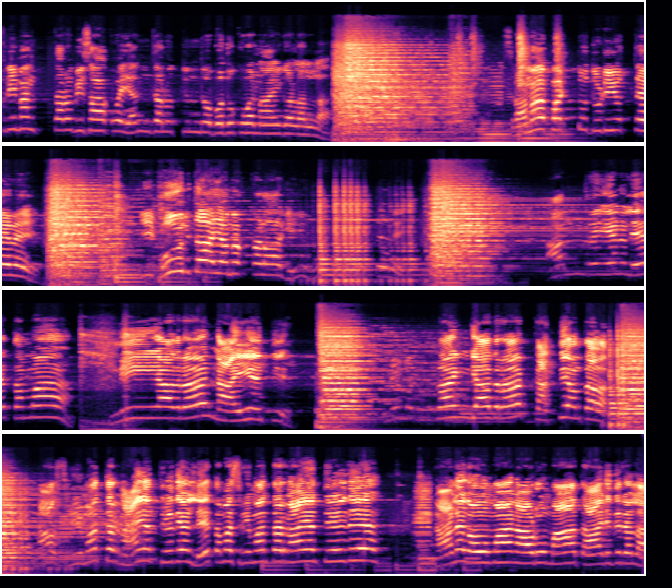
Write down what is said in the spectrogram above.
ಶ್ರೀಮಂತರು ಬಿಸಾಕುವ ಎಂಜಲು ತಿಂದು ಬದುಕುವ ನಾಯಿಗಳಲ್ಲ. ಶ್ರಮ ಪಟ್ಟು ದುಡಿಯುತ್ತೇವೆ. ಈ ಭೂಮಿ ತಾಯಿಯ ಮಕ್ಕಳಾಗಿ. ಅಂದ್ರೆ ಏನು ಲೇ ತಮ್ಮ, ನೀ ಆದ್ರ ನಾಯಿ ಅಂತಿ. ನಿಮ್ಮ ತಂಗಿ ಆದ್ರ ಕತ್ತಿ ಅಂತಾಳ. ನಾವು ಶ್ರೀಮಂತರ ನಾಯಿ ಅಂತ ತಿಳಿದೆ ಲೇ ತಮ್ಮ, ಶ್ರೀಮಂತರ ನಾಯಿ ಅಂತ ತಿಳಿದಿ? ನನಗ ಅವಮಾನ ಆಡು ಮಾತಾಡಿದ್ರಲ್ಲ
